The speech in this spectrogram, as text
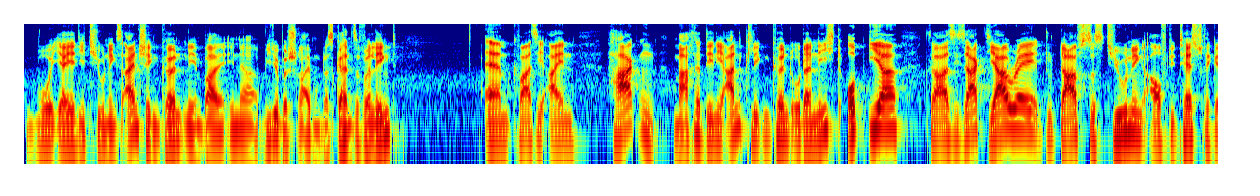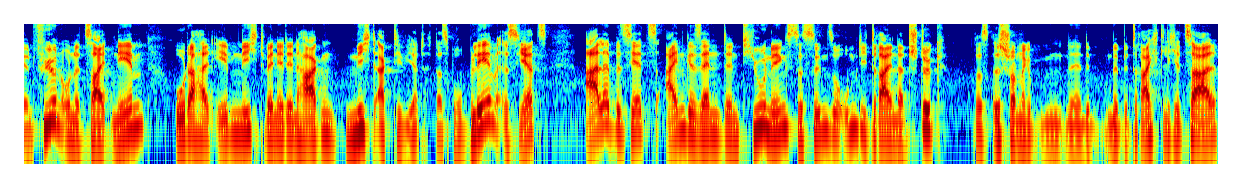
wo ihr ja die Tunings einschicken könnt, nebenbei in der Videobeschreibung das Ganze verlinkt, ähm, quasi ein Haken mache, den ihr anklicken könnt oder nicht, ob ihr quasi sagt, ja Ray, du darfst das Tuning auf die Teststrecke entführen, ohne Zeit nehmen oder halt eben nicht, wenn ihr den Haken nicht aktiviert. Das Problem ist jetzt, alle bis jetzt eingesendeten Tunings, das sind so um die 300 Stück, das ist schon eine, eine, beträchtliche Zahl,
